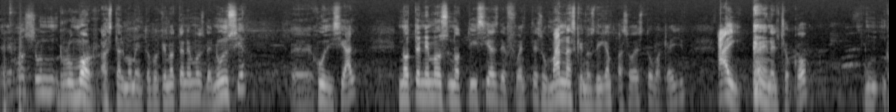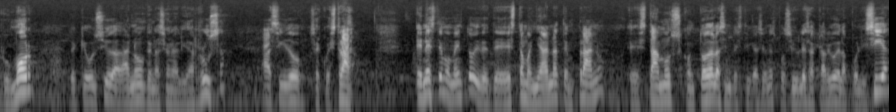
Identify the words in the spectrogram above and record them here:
Tenemos un rumor hasta el momento, porque no tenemos denuncia eh, judicial, no tenemos noticias de fuentes humanas que nos digan pasó esto o aquello. Hay en el Chocó un rumor de que un ciudadano de nacionalidad rusa ha sido secuestrado. En este momento y desde esta mañana temprano estamos con todas las investigaciones posibles a cargo de la policía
